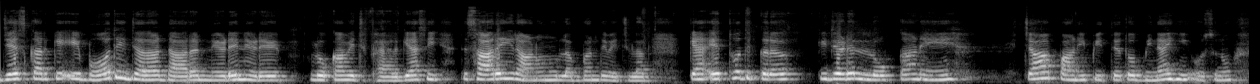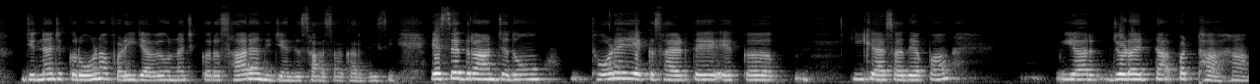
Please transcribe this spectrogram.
ਜਿਸ ਕਰਕੇ ਇਹ ਬਹੁਤ ਹੀ ਜ਼ਿਆਦਾ ਡਰ ਨੇੜੇ ਨੇੜੇ ਲੋਕਾਂ ਵਿੱਚ ਫੈਲ ਗਿਆ ਸੀ ਤੇ ਸਾਰੇ ਹੀ ਰਾਣੋ ਨੂੰ ਲੱਭਣ ਦੇ ਵਿੱਚ ਲੱਗ ਕਿ ਇੱਥੋਂ ਤੱਕ ਕਿ ਜਿਹੜੇ ਲੋਕਾਂ ਨੇ ਚਾਹ ਪਾਣੀ ਪੀਤੇ ਤੋਂ ਬਿਨਾਂ ਹੀ ਉਸ ਨੂੰ ਜਿੰਨਾ ਚਿਰ ਉਹ ਨਾ ਫੜੀ ਜਾਵੇ, ਉਹਨਾਂ 'ਚ ਚਿਰ ਸਾਰਿਆਂ ਦੀ ਜਿੰਦ ਸਾਸਾ ਕਰਦੀ ਸੀ। ਇਸੇ ਦੌਰਾਨ ਜਦੋਂ ਥੋੜੇ ਜਿਹੇ ਇੱਕ ਸਾਈਡ ਤੇ ਇੱਕ, ਕੀ ਕਹਿ ਸਕਦੇ ਆਪਾਂ, ਯਾਰ ਜਿਹੜਾ ਇੱਟਾਂ ਪੱਠਾ ਹਾਂ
